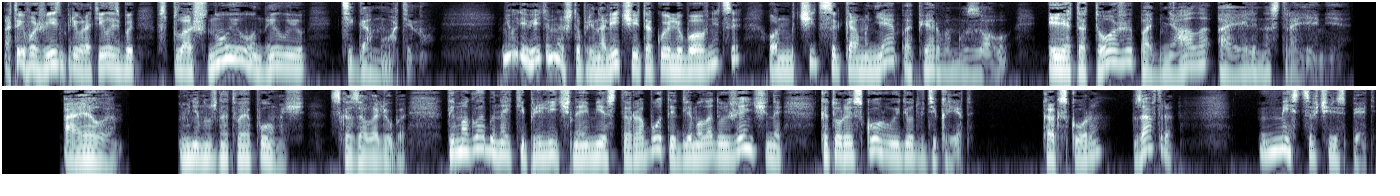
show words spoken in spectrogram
а то его жизнь превратилась бы в сплошную унылую тягомотину. Неудивительно, что при наличии такой любовницы он мчится ко мне по первому зову, и это тоже подняло Аэле настроение. «Аэлла, мне нужна твоя помощь», — сказала Люба. «Ты могла бы найти приличное место работы для молодой женщины, которая скоро уйдет в декрет?» «Как скоро? Завтра?» «Месяцев через пять.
